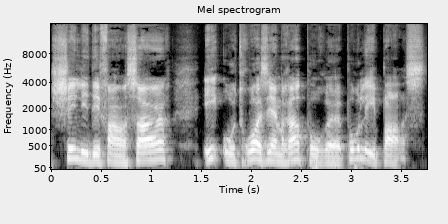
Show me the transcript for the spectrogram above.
chez les défenseurs et au troisième rang pour, euh, pour les passes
